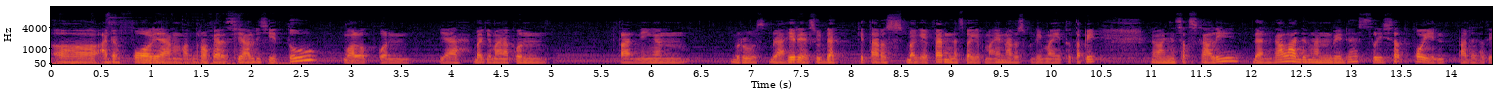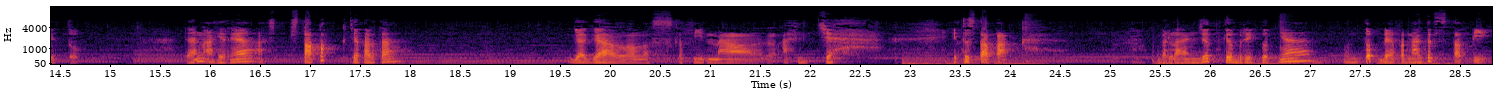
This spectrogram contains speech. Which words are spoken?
uh, ada fall yang kontroversial di situ, walaupun ya bagaimanapun pertandingan berus berakhir ya sudah kita harus sebagai fan dan sebagai pemain harus menerima itu tapi memang nyesek sekali dan kalah dengan beda selisih satu poin pada saat itu. Dan akhirnya setapak Jakarta gagal lolos ke final. Aja itu setapak berlanjut ke berikutnya untuk Denver Nuggets tapi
